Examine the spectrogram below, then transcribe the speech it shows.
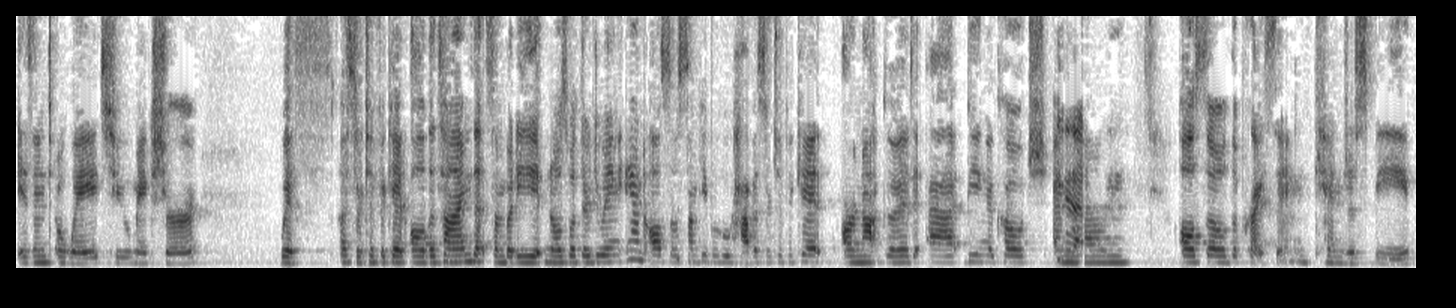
isn't a way to make sure with a certificate all the time that somebody knows what they're doing. And also, some people who have a certificate are not good at being a coach. And yeah. then also, the pricing can just be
